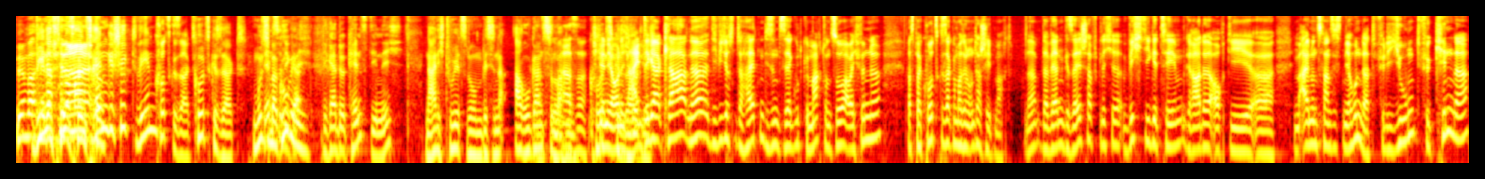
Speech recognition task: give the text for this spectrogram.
wir machen Wen das hast du noch Ja. ins Rennen geschickt? Wen? Kurz gesagt. Kurz gesagt. Muss ich Kennst mal du die googeln. gar- Digga, du kennst die nicht. Nein, ich tue jetzt nur um ein bisschen arrogant Ach zu machen. Ach so. Ich kenn die auch nicht. Nein, Digga, klar, ne, die Videos unterhalten, die sind sehr gut gemacht und so, aber ich finde, was bei kurz gesagt nochmal den Unterschied macht. Ne? Da werden gesellschaftliche, wichtige Themen, gerade auch die äh, im 21. Jahrhundert, für die Jugend, für Kinder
